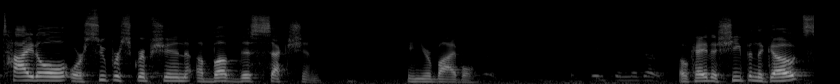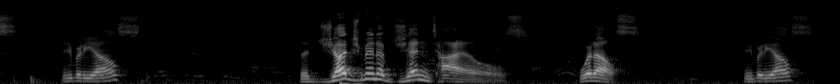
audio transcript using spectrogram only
title or superscription above this section in your Bible? Okay, the sheep and the goats. Anybody else? The judgment of Gentiles. What else? Anybody else?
